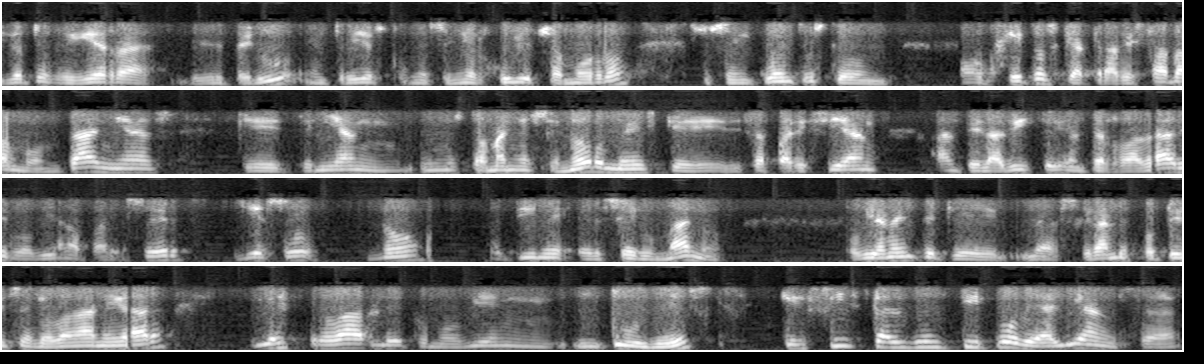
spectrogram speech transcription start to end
pilotos de guerra del Perú, entre ellos con el señor Julio Chamorro, sus encuentros con objetos que atravesaban montañas, que tenían unos tamaños enormes, que desaparecían ante la vista y ante el radar y volvían a aparecer, y eso no lo tiene el ser humano. Obviamente que las grandes potencias lo van a negar, y es probable, como bien intuyes, que exista algún tipo de alianza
